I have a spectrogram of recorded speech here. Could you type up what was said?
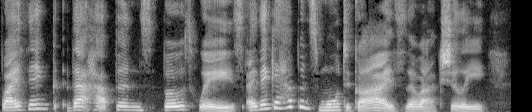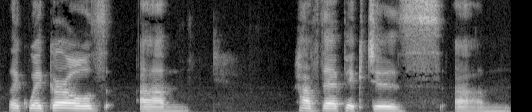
But I think that happens both ways. I think it happens more to guys though actually, like where girls um have their pictures um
